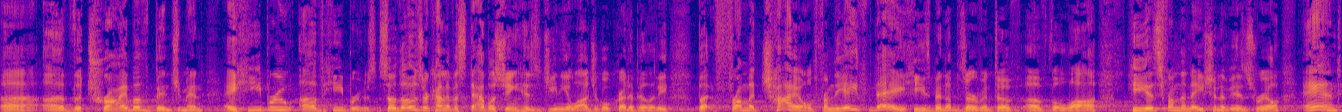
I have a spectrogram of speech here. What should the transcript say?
uh, of the tribe of Benjamin, a Hebrew of Hebrews. So those are kind of establishing his genealogical credibility. But from a child, from the eighth day, he's been observant of, of the law. He is from the nation of Israel, and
